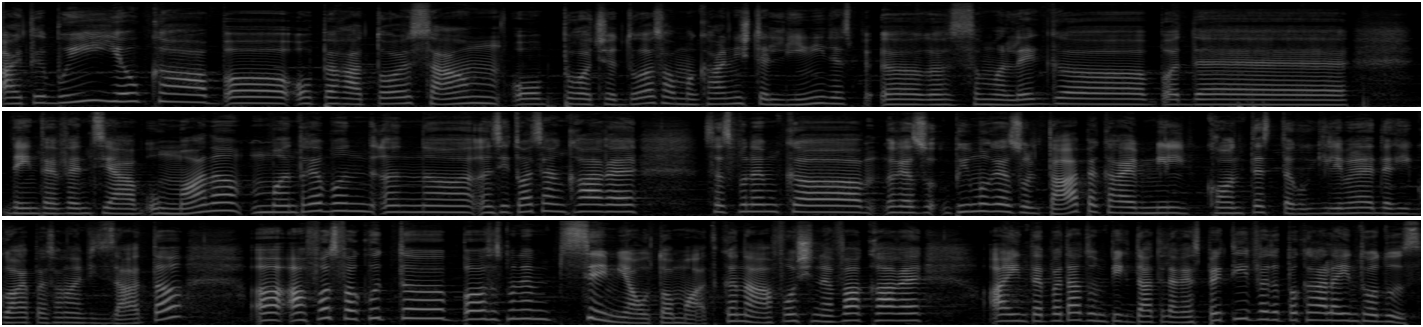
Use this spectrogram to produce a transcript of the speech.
Ar trebui eu ca uh, operator să am o procedură sau măcar niște linii de, uh, să mă leg uh, de, de intervenția umană. Mă întreb în, în, uh, în situația în care să spunem că rezu- primul rezultat pe care mi-l contestă cu ghilimele de rigoare persoana vizată uh, a fost făcut, uh, să spunem, semi-automat. Că na, a fost cineva care a interpretat un pic datele respective, după care le-a introdus.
